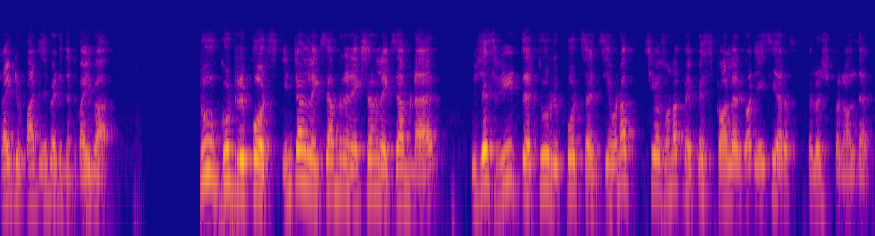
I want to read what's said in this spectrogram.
try to participate in that Viva. Two good reports, internal examiner and external examiner. You just read the two reports and see. One of she was one of my best scholar, got ACRF fellowship and all that.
